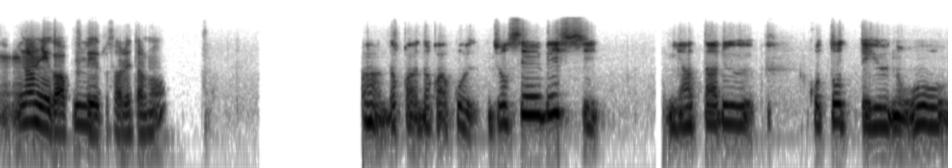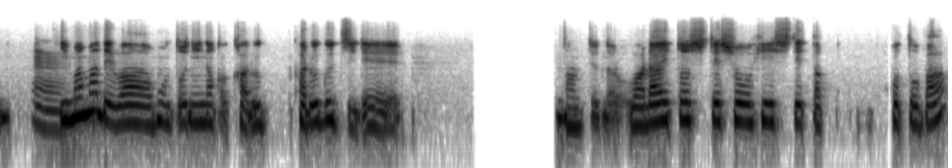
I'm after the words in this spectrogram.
何がアップデートされたの？あだから、だからこう、女性蔑視に当たることっていうのを、うん。今までは本当になんか軽軽口で、なんて言うんだろう、笑いとして消費してた言葉、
